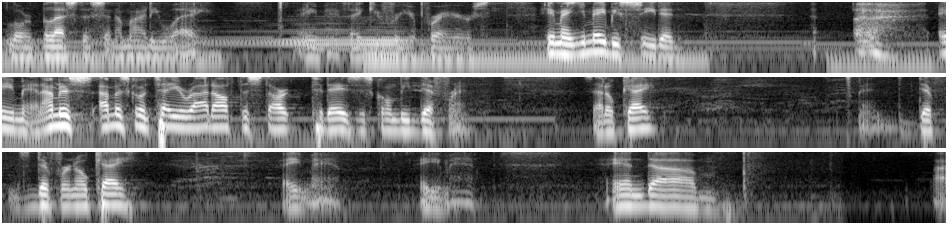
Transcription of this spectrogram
The Lord blessed us in a mighty way. Amen. Thank you for your prayers. Amen. You may be seated. Amen. I'm just I'm just going to tell you right off the start. Today is just going to be different. Is that okay? Different. It's different, okay? Amen. Amen. And um, I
